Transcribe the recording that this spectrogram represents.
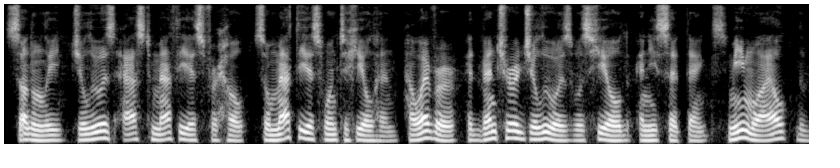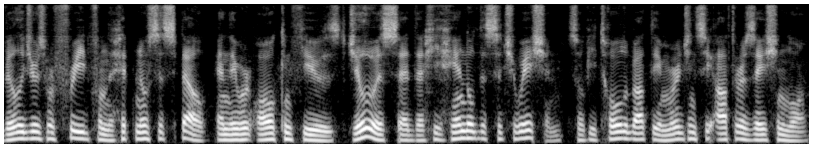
Suddenly, Giluas asked Matthias for help, so Matthias went to heal him. However, adventurer Giluas was healed and he said thanks. Meanwhile, the villagers were freed from the hypnosis spell and they were all confused. Giluas said that he handled the situation, so he told about the emergency authorization law.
